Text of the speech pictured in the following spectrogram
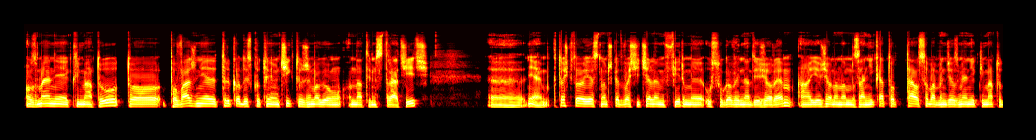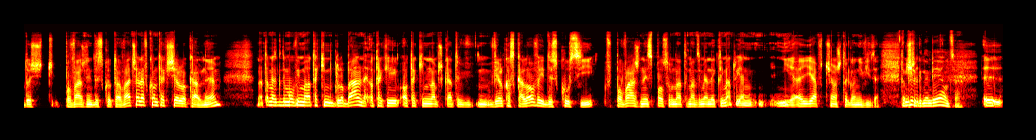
o zmianie klimatu, to poważnie tylko dyskutują ci, którzy mogą na tym stracić. E, nie wiem, ktoś, kto jest na przykład właścicielem firmy usługowej nad jeziorem, a jezioro nam zanika, to ta osoba będzie o zmianie klimatu dość poważnie dyskutować, ale w kontekście lokalnym. Natomiast gdy mówimy o takim globalnym, o takiej, o takim na przykład wielkoskalowej dyskusji w poważny sposób na temat zmiany klimatu, ja, ja, ja wciąż tego nie widzę. To Mi przygnębiające. Y,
